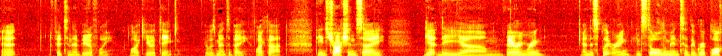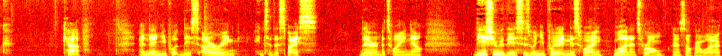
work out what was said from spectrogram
And it fits in there beautifully like you would think it was meant to be like that. The instructions say get the um, bearing ring and the split ring, install them into the grip lock cap, and then you put this O-ring into the space there in between. Now, the issue with this is when you put it in this way, one, it's wrong and it's not going to work.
